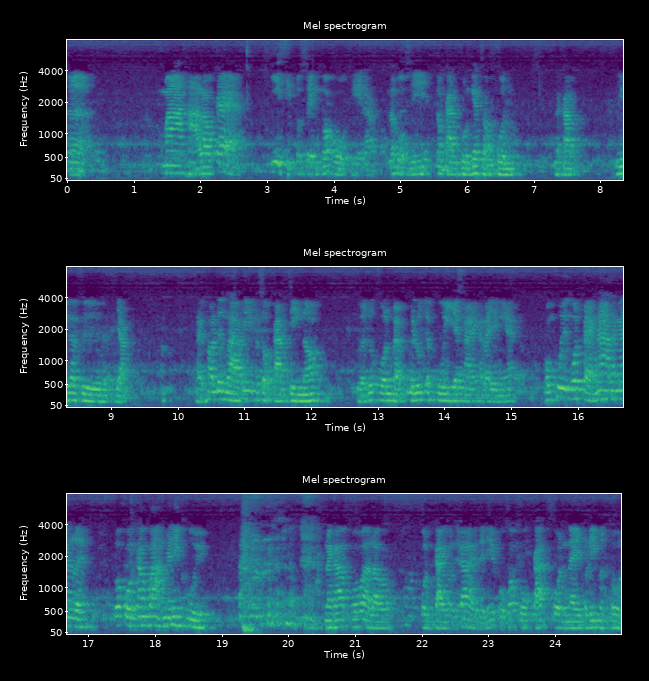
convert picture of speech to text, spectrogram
เออมาหาเราแค่ ยี่สิบเปอร์เซ็นก็โอเคแล้ว ระบบนี้ต้องการคนแค่สองคนนะครับ นี่ก็คืออยากถ่ายทอดเรื่องราวที่ประสบการณ์จริงเนาะเผื่อทุกคนแบบไม่รู้จะคุยยังไงอะไรอย่างเงี้ย ผมคุยกับคนแปลกหน้าทั้งนั้นเลยเพราะคนข้างบ้านไม่ได้คุยนะครับ เพราะว่าเราคนไกลคนใกล้แต่นี้ผมก็โฟกัสคนในปริมณฑล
